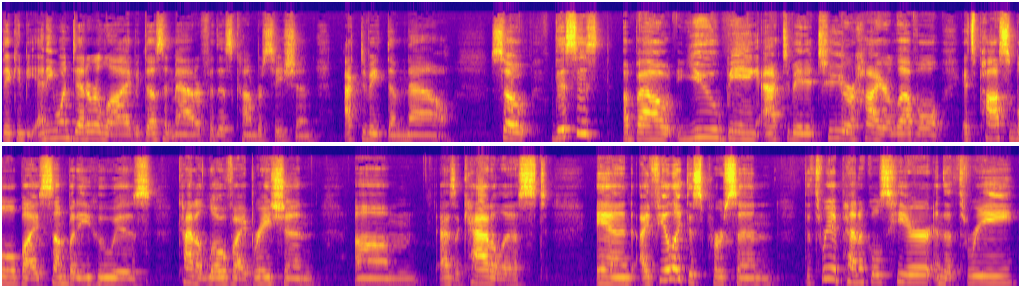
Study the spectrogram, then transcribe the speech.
They can be anyone dead or alive. It doesn't matter for this conversation. Activate them now. So, this is about you being activated to your higher level. It's possible by somebody who is kind of low vibration um, as a catalyst. And I feel like this person, the Three of Pentacles here and the Three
